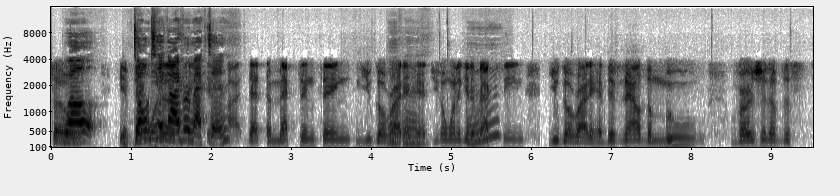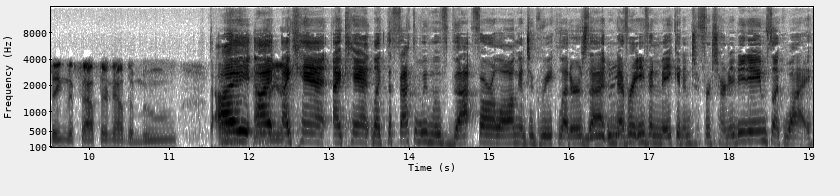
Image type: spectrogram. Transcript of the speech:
So Well, if don't take wanna ivermectin. I- that emectin thing, you go right ahead. You don't want to get Mm-hmm. a vaccine, you go right ahead. There's now the Mu version of this thing that's out there now, the Mu. Uh, I, I. I can't I can't like the fact that we moved that far along into Greek letters that Mm-hmm. never even make it into fraternity names. Like why,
